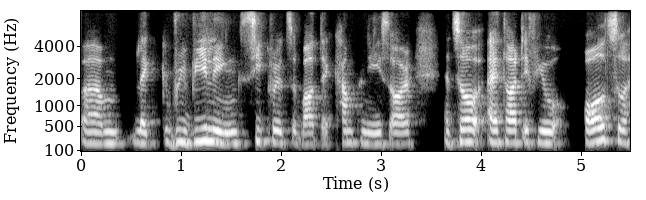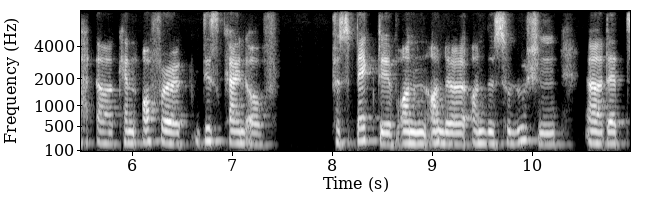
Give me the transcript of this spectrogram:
um, like revealing secrets about their companies or and so I thought if you also uh, can offer this kind of perspective on on the on the solution that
